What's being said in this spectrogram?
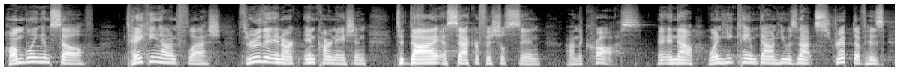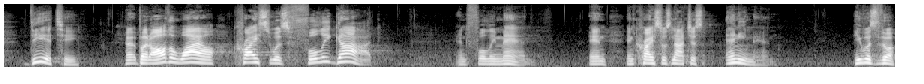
humbling himself, taking on flesh through the incarnation to die a sacrificial sin on the cross. And now, when he came down, he was not stripped of his deity, uh, but all the while, Christ was fully God and fully man. And, and Christ was not just any man, he was the,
